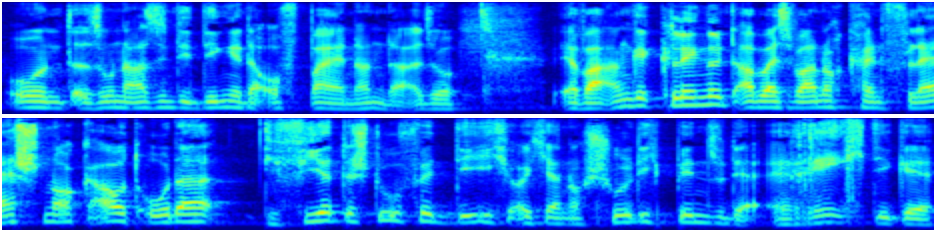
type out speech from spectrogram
Und so nah sind die Dinge da oft beieinander. Also, er war angeklingelt, aber es war noch kein Flash-Knockout oder die vierte Stufe, die ich euch ja noch schuldig bin, so der richtige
